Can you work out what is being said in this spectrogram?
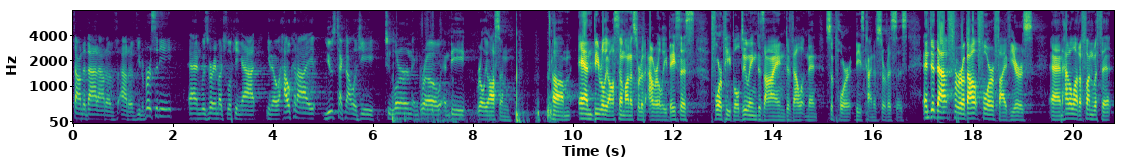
founded that out of, out of university and was very much looking at, you know, how can I use technology to learn and grow and be really awesome? Um, and be really awesome on a sort of hourly basis for people doing design, development, support, these kind of services. And did that for about four or five years and had a lot of fun with it.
